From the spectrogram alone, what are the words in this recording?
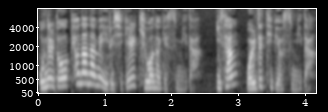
오늘도 편안함에 이르시길 기원하겠습니다. 이상 월드TV였습니다.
